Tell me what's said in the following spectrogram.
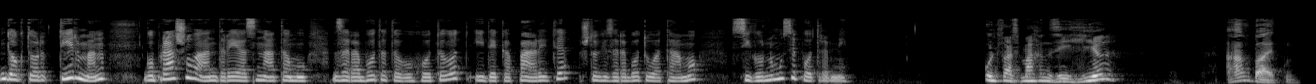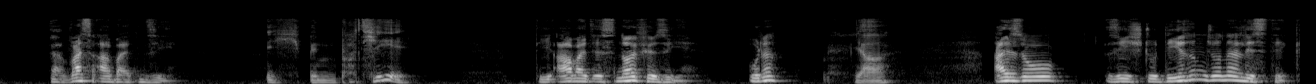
Доктор Тирман го прашува Андреас натаму за работата во хотелот и дека парите што ги заработува тамо сигурно му се потребни. Und was machen Sie hier? Arbeiten. Ja, was arbeiten Sie? Ich bin Portier. Die Arbeit ist neu für Sie, oder? Ja, Also, Sie studieren Journalistik.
